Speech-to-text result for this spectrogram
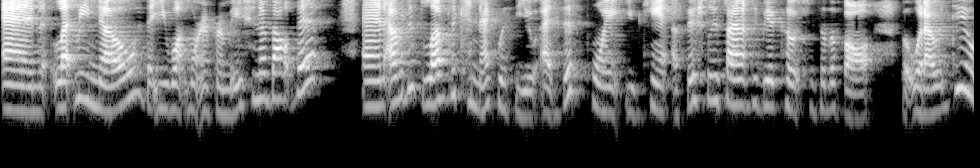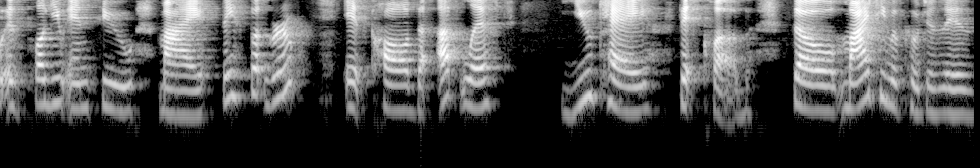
And let me know that you want more information about this. And I would just love to connect with you. At this point, you can't officially sign up to be a coach until the fall. But what I would do is plug you into my Facebook group. It's called the Uplift UK Fit Club. So my team of coaches is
